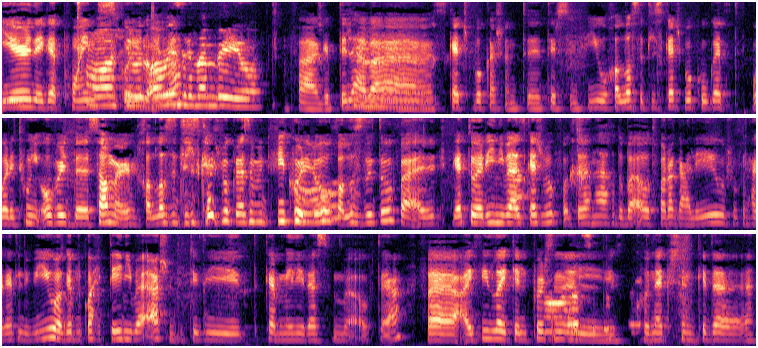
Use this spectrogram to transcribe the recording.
year they get Oh, points she كل will always remember you. فجبت لها بقى sketchbook عشان ترسم فيه وخلصت ال sketchbook وجت وريتوني over the summer خلصت ال sketchbook رسمت فيه كله وخلصته فجت توريني بقى sketchbook فقلت لها أنا هاخده بقى وأتفرج عليه وأشوف الحاجات اللي فيه واجيب لك واحد تاني بقى عشان تبتدي تكملي رسم بقى وبتاع. ف I feel like ال personal connection كده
